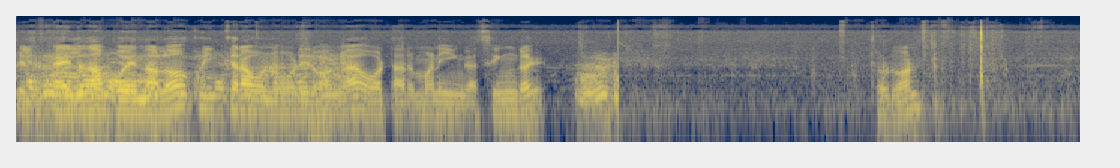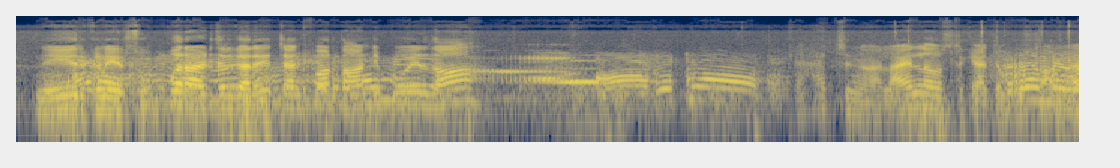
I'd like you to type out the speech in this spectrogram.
இல்லை கையில் தான் போயிருந்தாலும் குயிக்கராக ஒன்று ஓடிடுவாங்க ஓட்டார் மணி இங்கே சிங்கிள் தேர்ட் ஒன் நேருக்கு நேர். சூப்பராக அடிச்சிருக்காரு. சான்ஸ் பார் தாண்டி போயிருதா? கேட்சுங்க லைனில் ஃபஸ்ட்டு கேட்சை பிடிச்சாங்க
